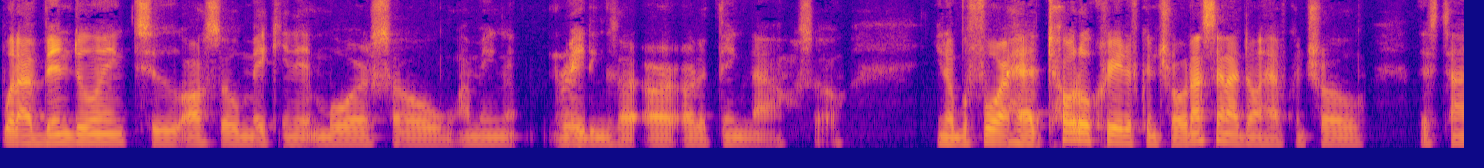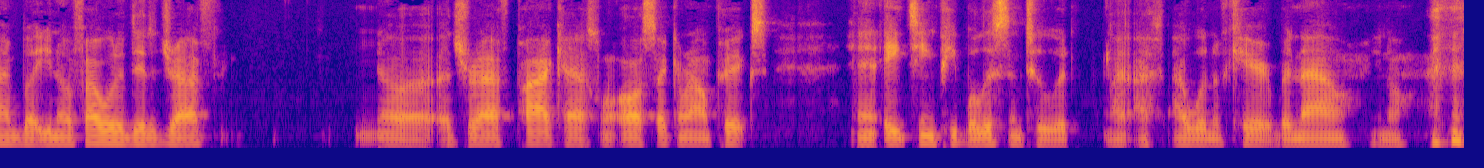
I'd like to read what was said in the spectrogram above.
what I've been doing to also making it more so. I mean, ratings are, are, are the thing now. So, you know, before I had total creative control. Not saying I don't have control this time, but you know, if I would have did a draft, you know, a draft podcast on all second round picks, and 18 people listened to it, I, I, I wouldn't have cared. But now, you know,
